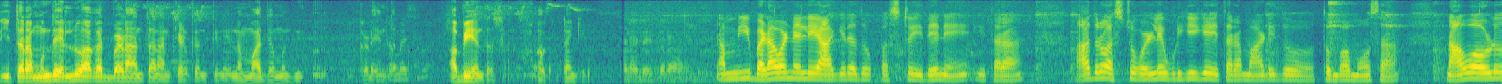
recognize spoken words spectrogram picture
ಈ- ಥರ ಮುಂದೆ ಎಲ್ಲೂ ಆಗೋದು ಬೇಡ ಅಂತ ನಾನು ಕೇಳ್ಕೊತೀನಿ ನಮ್ಮ ಮಾಧ್ಯಮದ ಕಡೆಯಿಂದ. ಅಭಿ ಅಂತ ಸರ್. ಓಕೆ ಥ್ಯಾಂಕ್ ಯು ನಮ್ಮ ಈ ಬಡಾವಣೆಯಲ್ಲಿ ಆಗಿರೋದು ಫಸ್ಟು ಇದೇನೆ ಈ ಥರ ಆದರೂ ಅಷ್ಟು ಒಳ್ಳೆ ಹುಡುಗಿಗೆ ಈ ಥರ ಮಾಡಿದ್ದು ತುಂಬ ಮೋಸ. ನಾವು ಅವಳು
